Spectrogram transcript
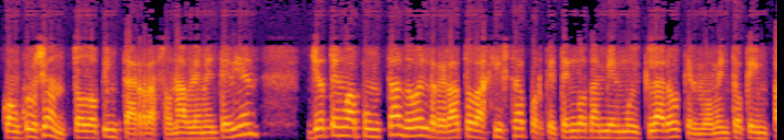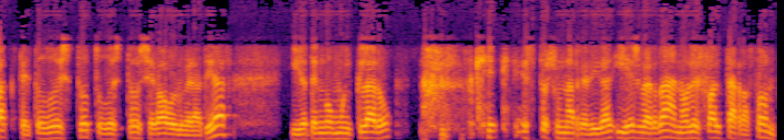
Conclusión, todo pinta razonablemente bien. Yo tengo apuntado el relato bajista porque tengo también muy claro que el momento que impacte todo esto, todo esto se va a volver a tirar. Y yo tengo muy claro que esto es una realidad y es verdad, no les falta razón.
